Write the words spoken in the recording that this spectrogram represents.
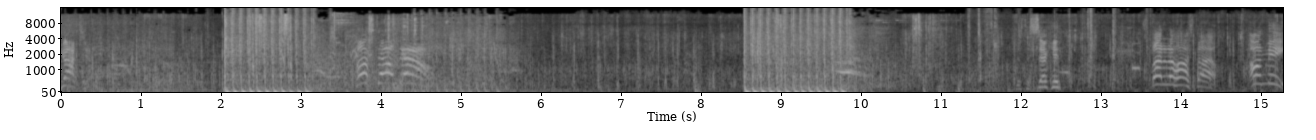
Gotcha! Hostile down! Just a second. Spotted a hostile! On me!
